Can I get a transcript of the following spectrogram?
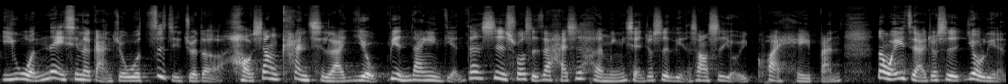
以我内心的感觉，我自己觉得好像看起来有变淡一点，但是说实在还是很明显，就是脸上是有一块黑斑。那我一直来就是右脸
